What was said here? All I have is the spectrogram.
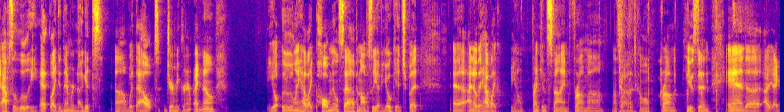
Absolutely. Eh, Like the Denver Nuggets uh, without Jerami Grant right now. You only have like Paul Millsap, and obviously you have Jokic, but uh, I know they have like, you know, Frankenstein from, uh, that's what I like to call him, from Houston. And uh, I, I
